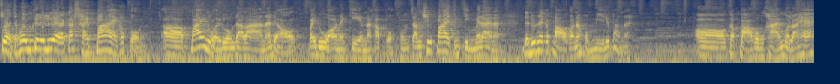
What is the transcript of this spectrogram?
ส่วนจะเพิ่มขึ้นเรื่อยๆ แล้วก็ใช้ป้ายครับผมป้ายหน่วยดวงดารานะ เดี๋ยวไปดูเอาในเกมนะครับผมผมจำชื่อป้ายจริง ๆ ไม่ได้นะ เดี๋ยวดูในกระเป๋าก่อนนะผมมีหรือเปล่านะอ๋อกระเป๋าผมขายหมดแล้วแฮะ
